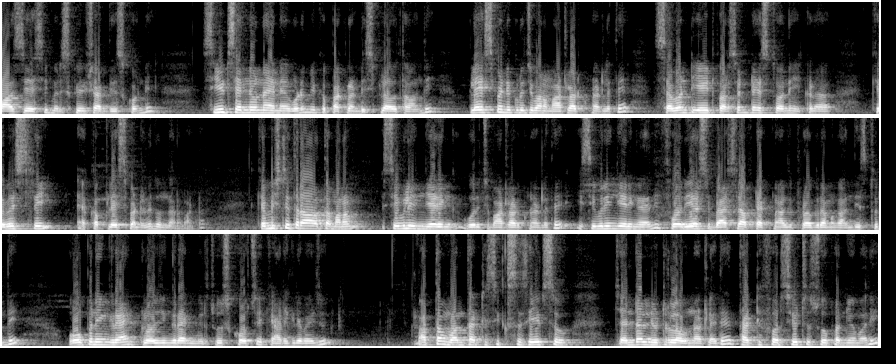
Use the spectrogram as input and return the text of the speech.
పాస్ చేసి మీరు స్క్రీన్ షాట్ తీసుకోండి. సీట్స్ ఎన్ని ఉన్నాయనేవి కూడా మీకు పక్కన డిస్ప్లే అవుతా ఉంది. ప్లేస్మెంట్ గురించి మనం మాట్లాడుకున్నట్లయితే సెవెంటీ ఎయిట్ పర్సెంటేజ్తోని ఇక్కడ కెమిస్ట్రీ యొక్క ప్లేస్మెంట్ అనేది ఉందన్నమాట. కెమిస్ట్రీ తర్వాత మనం సివిల్ ఇంజనీరింగ్ గురించి మాట్లాడుకున్నట్లయితే ఈ సివిల్ ఇంజనీరింగ్ అనేది four years bachelor of technology ప్రోగ్రామ్గా అందిస్తుంది. ఓపెనింగ్ ర్యాంక్ క్లోజింగ్ ర్యాంక్ మీరు చూసుకోవచ్చు కేటగిరీ వైజ్. మొత్తం one thirty six seats general న్యూట్రల్లో ఉన్నట్లయితే thirty four seats supernumerary.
